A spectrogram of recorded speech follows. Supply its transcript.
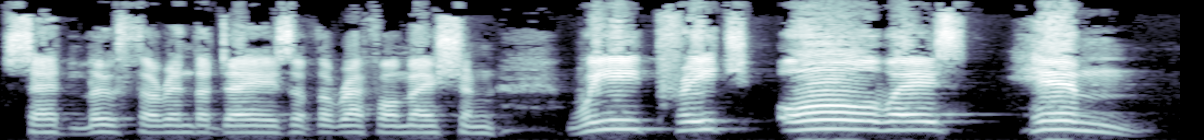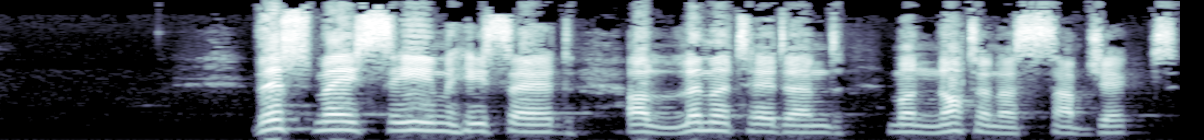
Said Luther in the days of the Reformation, we preach always Him this may seem, he said, a limited and monotonous subject,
